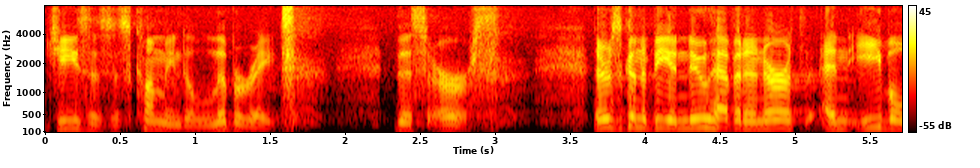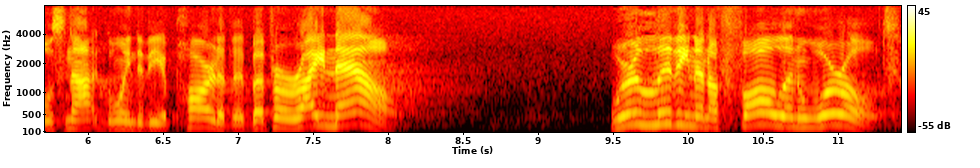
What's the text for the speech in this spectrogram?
Jesus is coming to liberate this earth. There's going to be a new heaven and earth, and evil's not going to be a part of it. But for right now, we're living in a fallen world.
